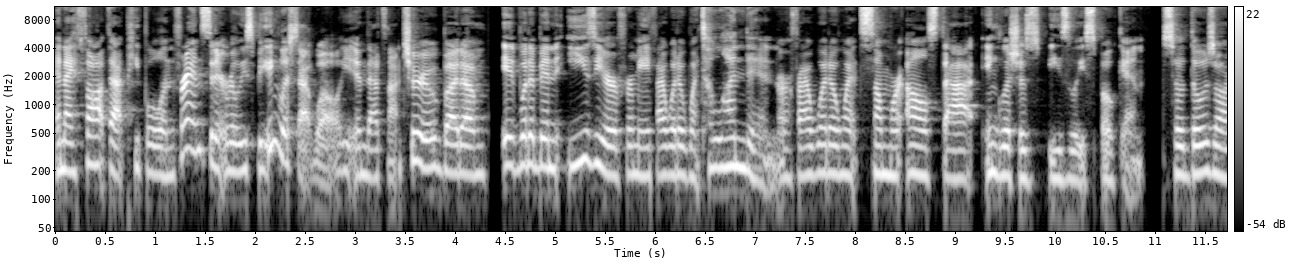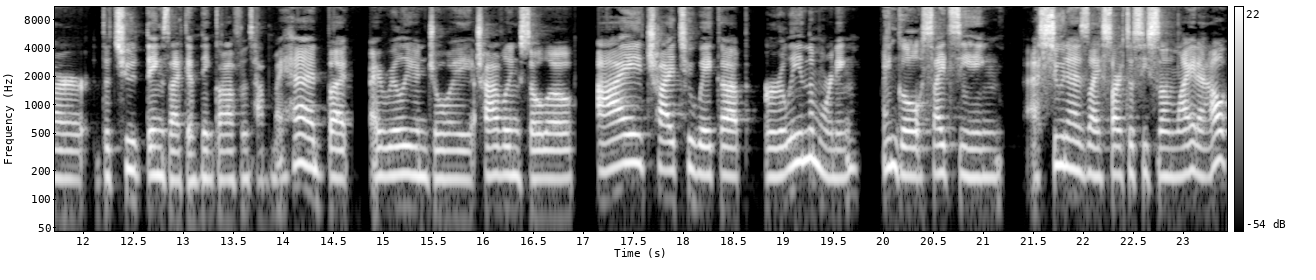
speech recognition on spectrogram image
And I thought that people in France didn't really speak English that well, and that's not true. But um, it would have been easier for me if I would have went to London or if I would have went somewhere else that English is easily spoken. So those are the two things I can think of on top of my head. But I really enjoy traveling solo. I try to wake up early in the morning and go sightseeing as soon as I start to see sunlight out.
